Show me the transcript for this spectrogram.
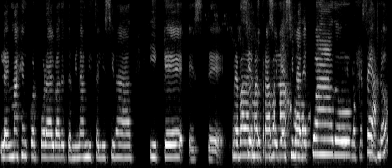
la imagen corporal va a determinar mi felicidad y que este me va a dar más trabajo, es inadecuado, lo que sea, ¿no?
